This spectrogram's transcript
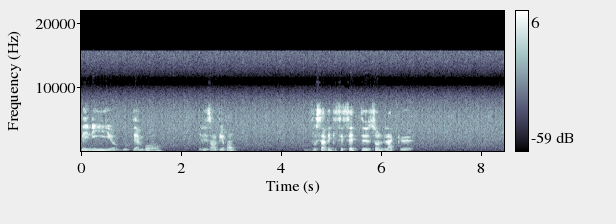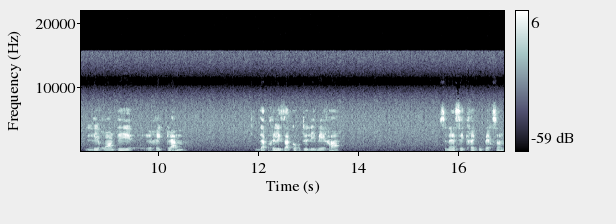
Beni, Boutembo et les environs. Vous savez que c'est cette zone-là que les Rwandais réclament, d'après les accords de l'Émirat, ce n'est un secret pour personne.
